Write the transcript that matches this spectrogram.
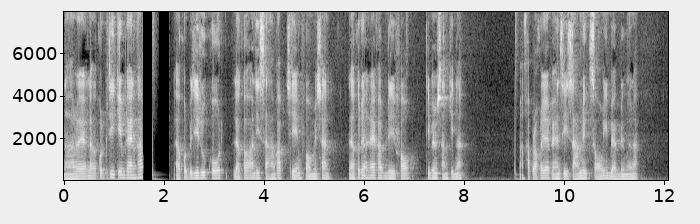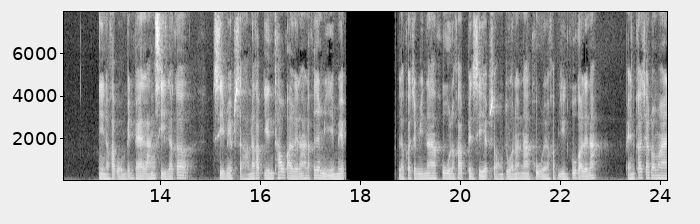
น้าแล้วกดไปที่เกมแพลนครับ แล้วกดไปที่รูปโค้ด แล้วก็อันที่ 3 ครับ change formation แล้วก็เลือกอันแรกครับ default ที่เป็นภาษาอังกฤษนะนะครับเราก็ได้แผน 4 3 1 2 อีกแบบหนึ่งแล้วนะ นี่นะครับผมเป็นแผนหลัง 4 แล้วก็ CMF 3นะครับ ยืนเท่ากันเลยนะ แล้วก็จะมี MF แล้วก็จะมีหน้าคู่นะครับ เป็น CF 2 ตัวนะหน้าคู่เลยนะครับ ยืนคู่กันเลยนะ แผนก็จะประมาณ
